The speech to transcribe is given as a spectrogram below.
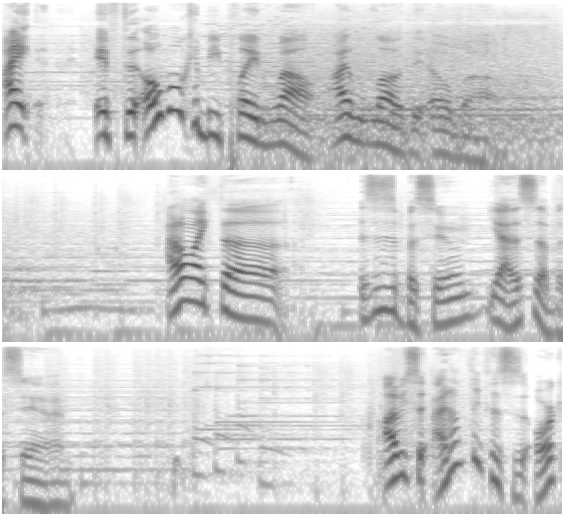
I, if the oboe can be played well, I love the oboe. I don't like the, is this a bassoon? Yeah, this is a bassoon. Obviously, I don't think this is orc.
